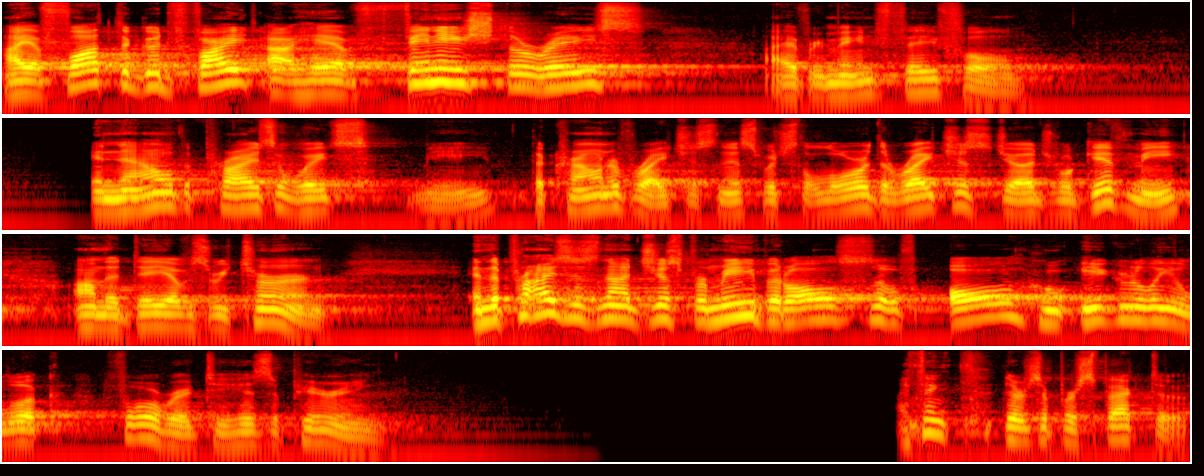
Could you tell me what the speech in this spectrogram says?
I have fought the good fight, I have finished the race, I have remained faithful. And now the prize awaits me the crown of righteousness, which the Lord, the righteous judge, will give me on the day of his return. And the prize is not just for me, but also for all who eagerly look forward to his appearing. I think there's a perspective.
